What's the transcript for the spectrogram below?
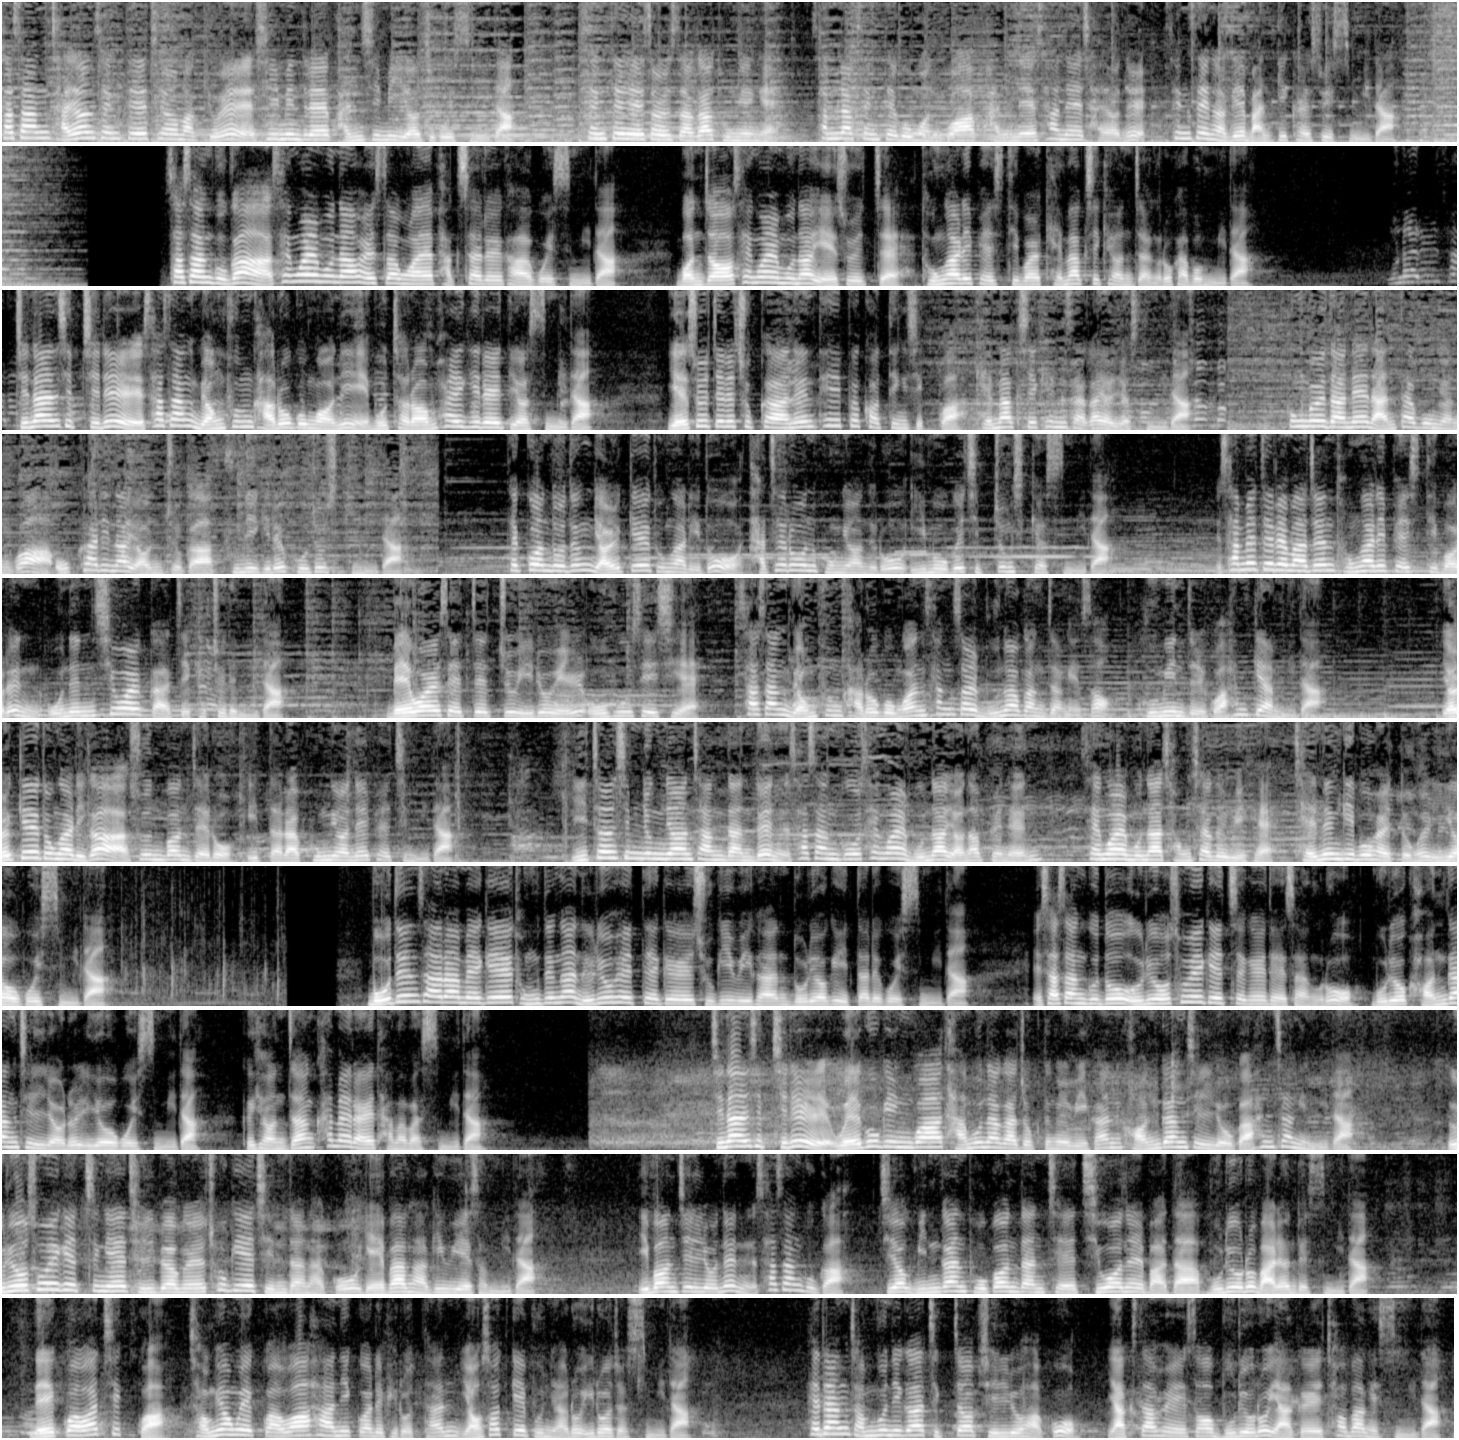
사상 자연생태 체험학교에 시민들의 관심이 이어지고 있습니다. 생태 해설사가 동행해 삼락생태공원과 관내 산의 자연을 생생하게 만끽할 수 있습니다. 사상구가 생활문화 활성화에 박차를 가하고 있습니다. 먼저 생활문화예술제 동아리 페스티벌 개막식 현장으로 가봅니다. 지난 17일 사상 명품 가로공원이 모처럼 활기를 띠었습니다. 예술제를 축하하는 테이프 커팅식과 개막식 행사가 열렸습니다. 풍물단의 난타 공연과 오카리나 연주가 분위기를 고조시킵니다. 태권도 등 10개의 동아리도 다채로운 공연으로 이목을 집중시켰습니다. 3회째를 맞은 동아리 페스티벌은 오는 10월까지 개최됩니다. 매월 셋째 주 일요일 오후 3시에 사상 명품 가로공원 상설 문화광장에서 구민들과 함께합니다. 10개의 동아리가 순번제로 잇따라 공연을 펼칩니다. 2016년 창단된 사상구 생활문화연합회는 생활문화 정착을 위해 재능 기부 활동을 이어오고 있습니다. 모든 사람에게 동등한 의료 혜택을 주기 위한 노력이 잇따르고 있습니다. 사상구도 의료 소외계층을 대상으로 무료 건강 진료를 이어오고 있습니다. 그 현장 카메라에 담아봤습니다. 지난 17일 외국인과 다문화 가족 등을 위한 건강 진료가 한창입니다. 의료 소외계층의 질병을 초기에 진단하고 예방하기 위해서입니다. 이번 진료는 사상구가 지역 민간 보건단체의 지원을 받아 무료로 마련됐습니다. 내과와 치과, 정형외과와 한의과를 비롯한 6개 분야로 이루어졌습니다. 해당 전문의가 직접 진료하고 약사회에서 무료로 약을 처방했습니다.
